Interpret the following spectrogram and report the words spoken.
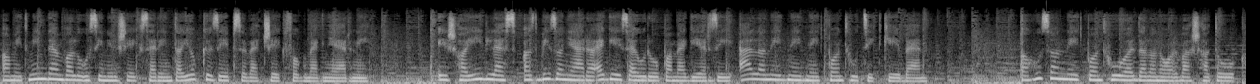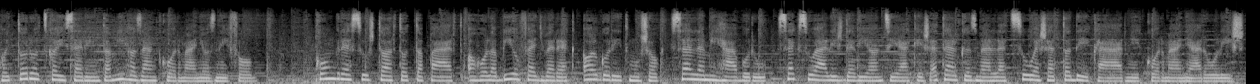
amit minden valószínűség szerint a jobb középszövetség fog megnyerni. És ha így lesz, azt bizonyára egész Európa megérzi, áll a 444.hu cikkében. A 24.hu oldalon olvasható, hogy Torockai szerint a mi hazánk kormányozni fog. Kongresszus tartott a párt, ahol a biofegyverek, algoritmusok, szellemi háború, szexuális devianciák és etelköz mellett szó esett a DK árnyék kormányáról is.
